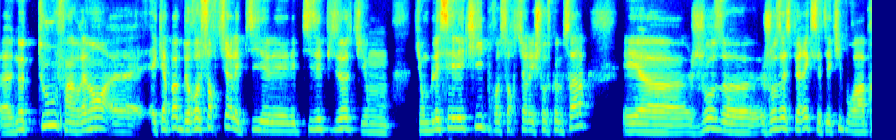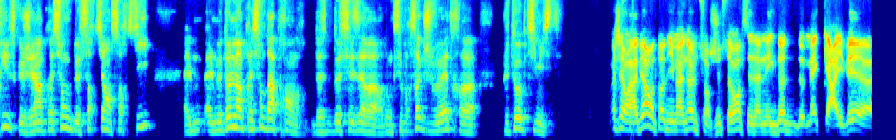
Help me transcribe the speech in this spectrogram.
euh, note tout, enfin vraiment euh, est capable de ressortir les petits, les, petits épisodes qui ont, qui ont blessé l'équipe, ressortir les choses comme ça. Et j'ose espérer que cette équipe aura appris, parce que j'ai l'impression que de sortie en sortie, elle, me donne l'impression d'apprendre de, de, ses erreurs. Donc c'est pour ça que je veux être plutôt optimiste. Moi, j'aimerais bien entendre Imanol sur justement ces anecdotes de mecs qui arrivaient euh,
